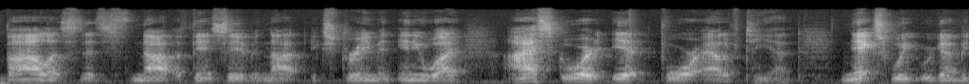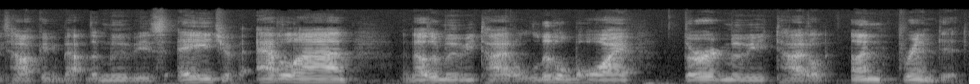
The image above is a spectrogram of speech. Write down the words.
violence that's not offensive and not extreme in any way. I scored it 4 out of 10. Next week, we're going to be talking about the movies Age of Adaline, another movie titled Little Boy, third movie titled Unfriended.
